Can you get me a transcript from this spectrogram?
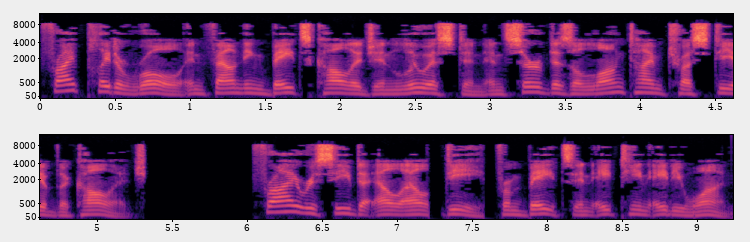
Frye played a role in founding Bates College in Lewiston and served as a longtime trustee of the college. Frye received a LL.D. from Bates in 1881.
